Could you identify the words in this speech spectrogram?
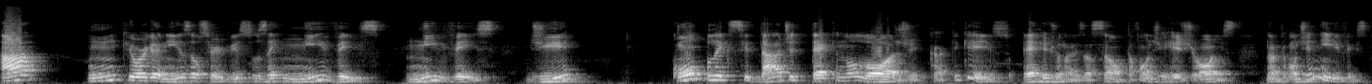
A1 que organiza os serviços em níveis, níveis de complexidade tecnológica. O que, que é isso? É regionalização? Está falando de regiões? Não, está falando de níveis.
